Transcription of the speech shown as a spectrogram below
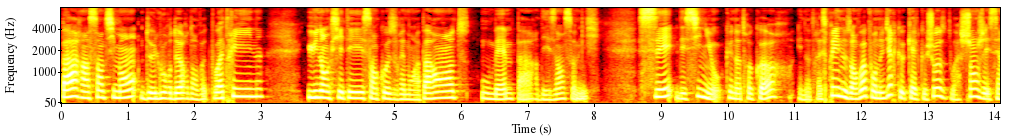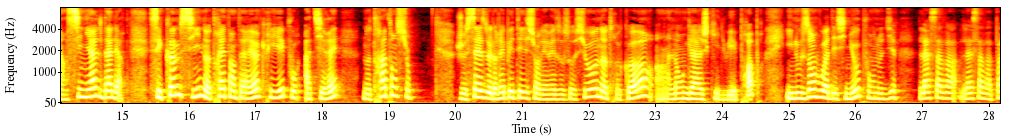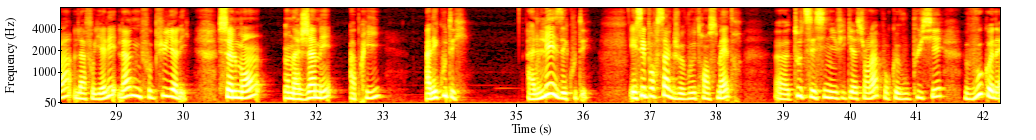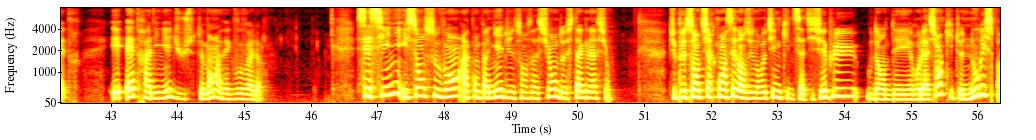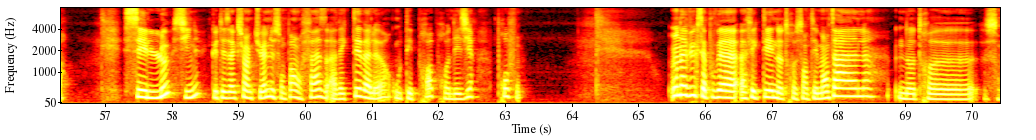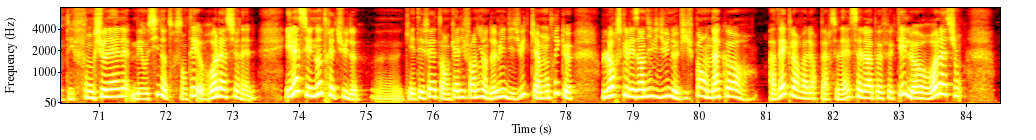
Par un sentiment de lourdeur dans votre poitrine, une anxiété sans cause vraiment apparente, ou même par des insomnies. C'est des signaux que notre corps et notre esprit nous envoie pour nous dire que quelque chose doit changer. C'est un signal d'alerte. C'est comme si notre être intérieur criait pour attirer notre attention. Je cesse de le répéter sur les réseaux sociaux, notre corps a un langage qui lui est propre, il nous envoie des signaux pour nous dire là ça va, là ça va pas, là faut y aller, là il ne faut plus y aller. Seulement, on n'a jamais appris à l'écouter, à les écouter. Et c'est pour ça que je veux vous transmettre euh, toutes ces significations-là pour que vous puissiez vous connaître et être aligné justement avec vos valeurs. Ces signes, ils sont souvent accompagnés d'une sensation de stagnation. Tu peux te sentir coincé dans une routine qui ne satisfait plus ou dans des relations qui ne te nourrissent pas. C'est le signe que tes actions actuelles ne sont pas en phase avec tes valeurs ou tes propres désirs profonds. On a vu que ça pouvait affecter notre santé mentale, notre euh, santé fonctionnelle, mais aussi notre santé relationnelle. Et là, c'est une autre étude euh, qui a été faite en Californie en 2018 qui a montré que lorsque les individus ne vivent pas en accord avec leurs valeurs personnelles, leur peut affecter leurs relations,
